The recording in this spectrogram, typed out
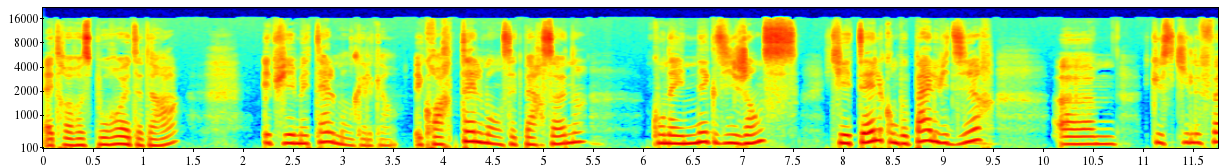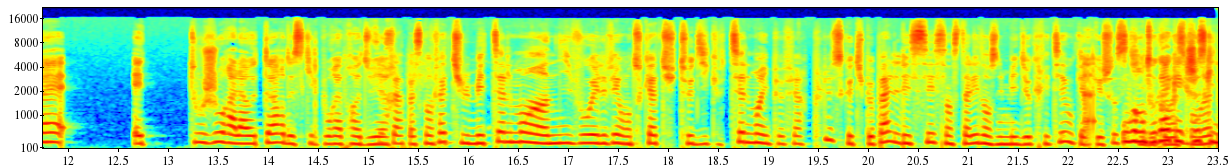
être heureuse pour eux, etc. Et puis aimer tellement quelqu'un et croire tellement en cette personne qu'on a une exigence qui est telle qu'on ne peut pas lui dire euh, que ce qu'il fait toujours à la hauteur de ce qu'il pourrait produire. C'est ça, parce qu'en fait, tu le mets tellement à un niveau élevé, ou en tout cas, tu te dis que tellement il peut faire plus que tu peux pas le laisser s'installer dans une médiocrité ou quelque chose ou en tout cas quelque chose qui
